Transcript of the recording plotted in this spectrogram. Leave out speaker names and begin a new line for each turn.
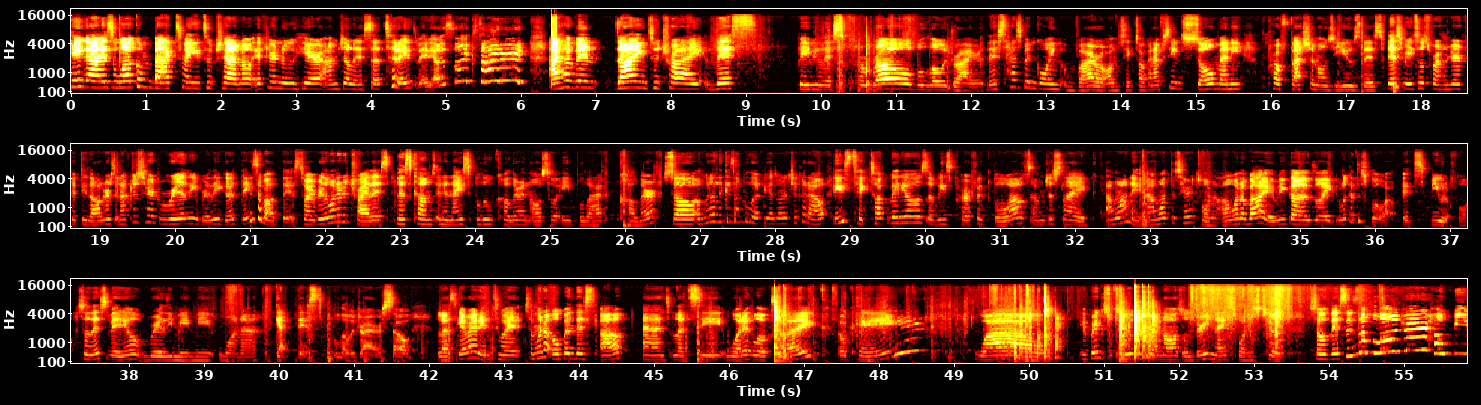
Hey guys, welcome back to my YouTube channel. If you're new here, I'm Julissa. Today's video is so exciting! I have been dying to try this Babyliss Pro Blow Dryer. This has been going viral on TikTok and I've seen so many professionals use this. This retails for $150 and I've just heard really, really good things about this. So I really wanted to try this. This comes in a nice blue color and also a black color. So I'm gonna link it down below if you guys wanna check it out. These TikTok videos of these perfect blowouts, I'm just like, I want it. I want this hair toner. I wanna buy it because like, look at this blowout. It's beautiful. So this video really made me wanna get this blow dryer. So let's get right into it. So I'm gonna open this up and let's see what it looks like. Okay. Wow. It brings two different nozzles, very nice ones too. So this is the blow dryer. How beautiful.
